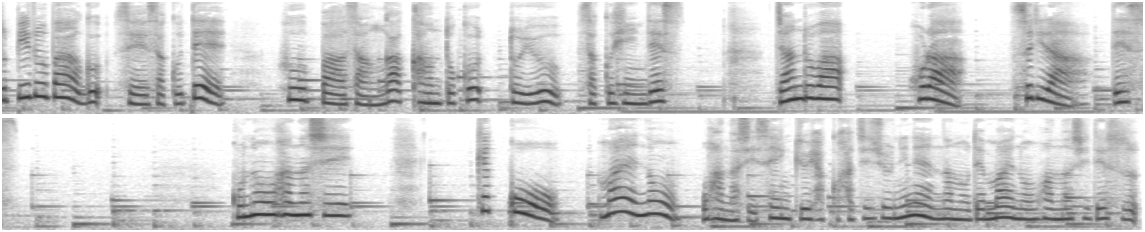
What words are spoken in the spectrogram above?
スピルバーグ制作でフーパーさんが監督という作品です。ジャンルはホラー、スリラーです。このお話結構前のお話1982年なので前のお話です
